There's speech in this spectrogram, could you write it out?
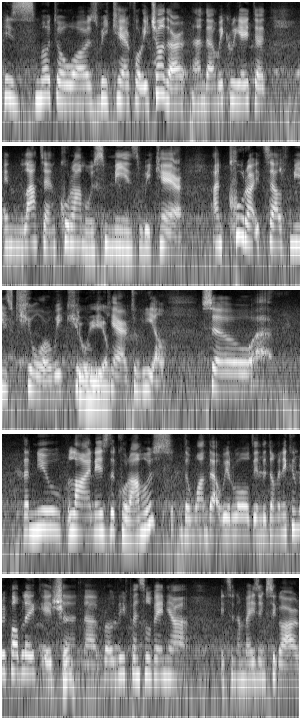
his motto was "We care for each other," and then we created in Latin "Curamus" means we care, and "cura" itself means cure. We cure, we care, to heal. So. Uh, the new line is the Curamus, the one that we rolled in the Dominican Republic. It's Sure. in uh, Broadleaf, Pennsylvania. It's an amazing cigar,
